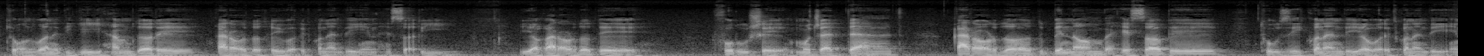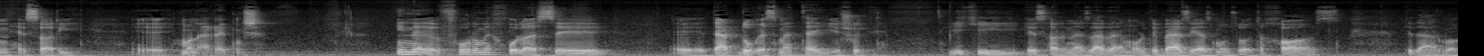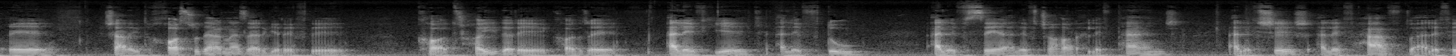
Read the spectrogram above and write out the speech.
که عنوان دیگه ای هم داره قراردادهای وارد کننده انحصاری یا قرارداد فروش مجدد قرارداد به نام و حساب توضیح کننده یا وارد کننده انحصاری منعقد میشه. این فرم خلاصه در دو قسمت تهیه شده. یکی اظهار نظر در مورد بعضی از موضوعات خاص که در واقع شرایط خاص رو در نظر گرفته. کادرهایی داره کادر الف یک الف دو الف سه الف چهار الف پنج الف شش الف هفت و الف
